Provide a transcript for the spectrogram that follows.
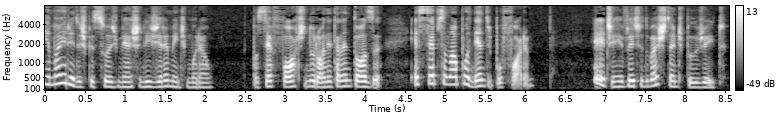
e a maioria das pessoas me acha ligeiramente moral. Você é forte, durona e talentosa, excepcional por dentro e por fora. Ele tinha refletido bastante pelo jeito.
